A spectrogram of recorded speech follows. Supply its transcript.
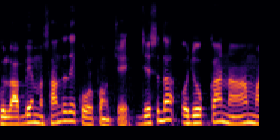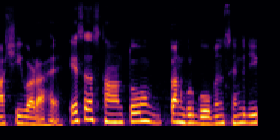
ਗੁਲਾਬੇ ਮਸੰਦ ਦੇ ਕੋਲ ਪਹੁੰਚੇ, ਜਿਸ ਦਾ ਅਜੋਕਾ ਨਾਮ ਮਾਸ਼ੀਵਾੜਾ ਹੈ। ਇਸ ਸਥਾਨ ਤੋਂ ਧੰਨ ਗੁਰੂ ਗੋਬਿੰਦ ਸਿੰਘ ਜੀ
